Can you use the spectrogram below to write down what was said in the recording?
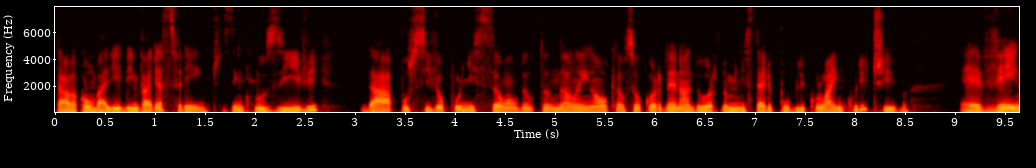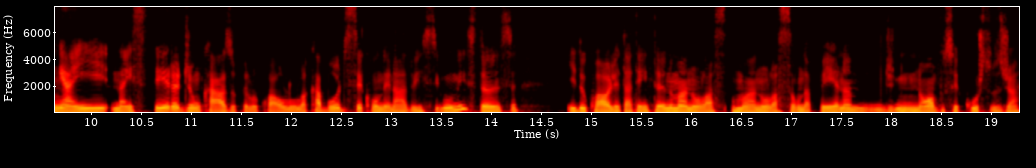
estava combalida em várias frentes, inclusive da possível punição ao Deltan Dallagnol, que é o seu coordenador do Ministério Público lá em Curitiba. É, vem aí na esteira de um caso pelo qual Lula acabou de ser condenado em segunda instância e do qual ele está tentando uma, anula uma, anulação da pena, de novos recursos já,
